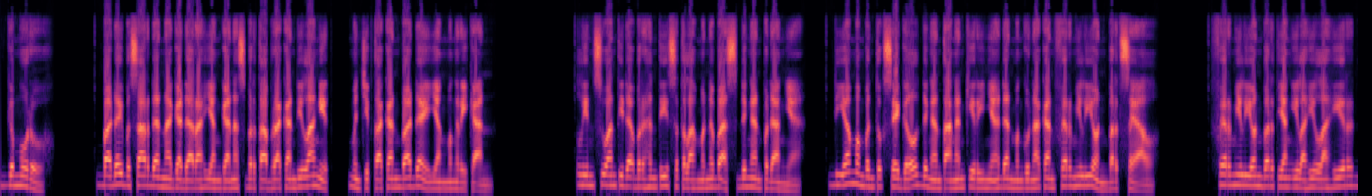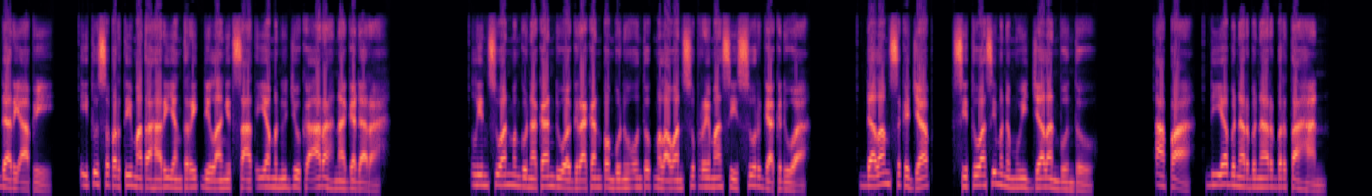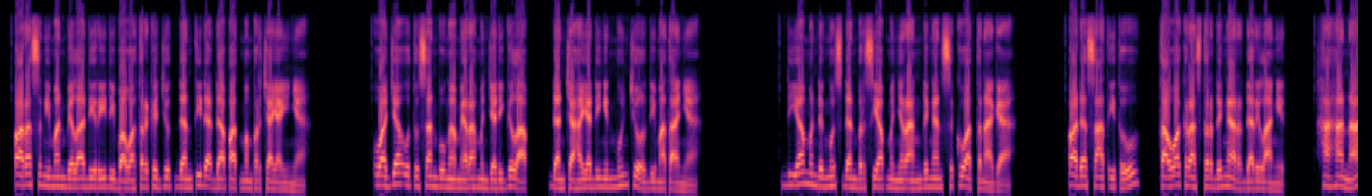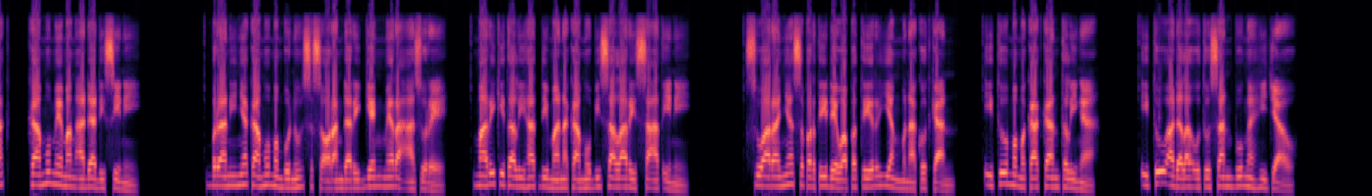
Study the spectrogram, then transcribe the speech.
Gemuruh. Badai besar dan naga darah yang ganas bertabrakan di langit, menciptakan badai yang mengerikan. Lin Xuan tidak berhenti setelah menebas dengan pedangnya. Dia membentuk segel dengan tangan kirinya dan menggunakan Vermilion Bird Cell. Vermilion Bird yang ilahi lahir dari api. Itu seperti matahari yang terik di langit saat ia menuju ke arah naga darah. Lin Xuan menggunakan dua gerakan pembunuh untuk melawan supremasi surga kedua. Dalam sekejap, situasi menemui jalan buntu. Apa, dia benar-benar bertahan? Para seniman bela diri di bawah terkejut dan tidak dapat mempercayainya. Wajah utusan bunga merah menjadi gelap, dan cahaya dingin muncul di matanya. Dia mendengus dan bersiap menyerang dengan sekuat tenaga. Pada saat itu, tawa keras terdengar dari langit. Haha nak, kamu memang ada di sini. Beraninya kamu membunuh seseorang dari geng merah Azure. Mari kita lihat di mana kamu bisa lari saat ini. Suaranya seperti dewa petir yang menakutkan. Itu memekakkan telinga. Itu adalah utusan bunga hijau.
